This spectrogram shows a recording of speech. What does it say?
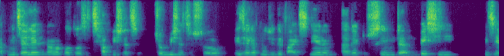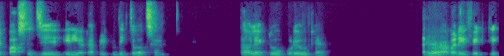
আপনি চাইলে এখন আমার কত আছে? ছাব্বিশ আছে, চব্বিশ আছে। সো এই জায়গায় আপনি যদি বাইশ নিয়ে নেন, তাহলে একটু সিনটা বেশি যে পাশের যে এরিয়াটা আপনি একটু দেখতে পাচ্ছেন। তাহলে একটু উপরে উঠে আবার এই ফেড ক্লিক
